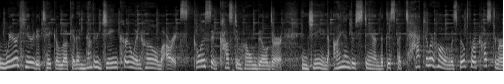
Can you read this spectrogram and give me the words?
We're here to take a look at another Jane Kerwin home, our exclusive custom home builder. And Jane, I understand that this spectacular home was built for a customer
